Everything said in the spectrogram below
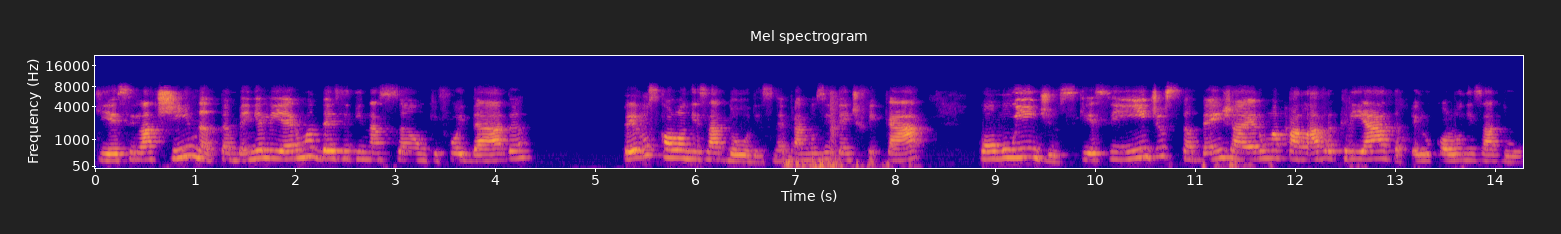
que esse Latina também ele era uma designação que foi dada pelos colonizadores, né, para nos identificar como índios, que esse índios também já era uma palavra criada pelo colonizador.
